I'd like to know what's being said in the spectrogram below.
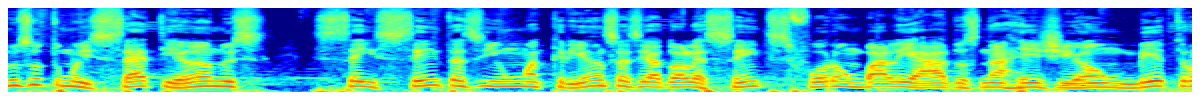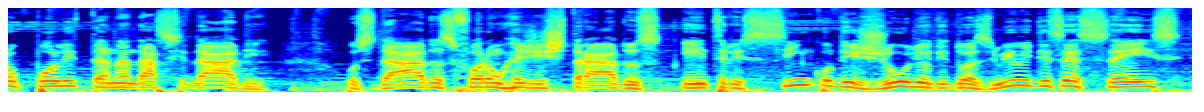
nos últimos sete anos, 601 crianças e adolescentes foram baleados na região metropolitana da cidade. Os dados foram registrados entre 5 de julho de 2016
